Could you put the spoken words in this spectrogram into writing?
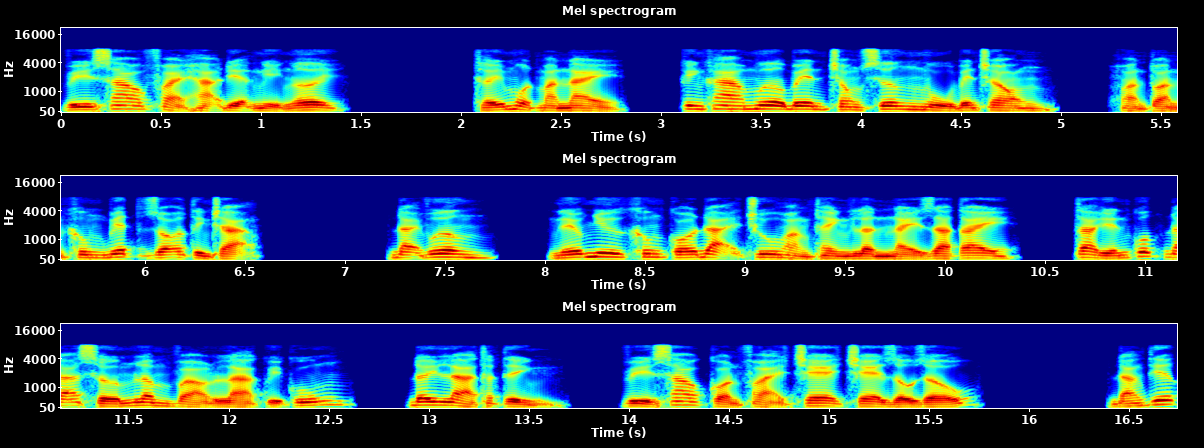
Vì sao phải hạ điện nghỉ ngơi? Thấy một màn này, Kinh Kha mưa bên trong sương mù bên trong, hoàn toàn không biết rõ tình trạng. Đại vương, nếu như không có đại chu hoàng thành lần này ra tay, ta Yến quốc đã sớm lâm vào là quỷ cũng, đây là thật tình, vì sao còn phải che che giấu giấu. Đáng tiếc,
